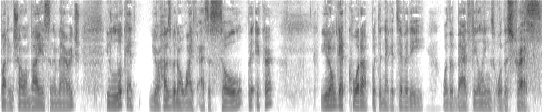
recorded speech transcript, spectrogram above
but in Shalom Bayis in a marriage, you look at your husband or wife as a soul, the icker, You don't get caught up with the negativity or the bad feelings or the stress.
